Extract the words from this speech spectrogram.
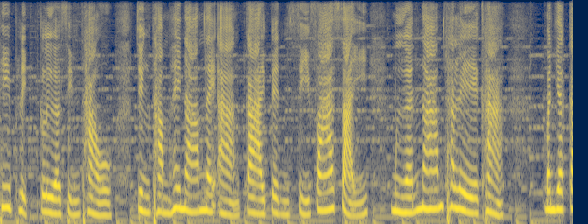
ที่ผลิตเกลือสินเทา จึงทำให้น้ำในอ่างกลายเป็นสีฟ้าใส เหมือนน้ำทะเลค่ะ บรรยาก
